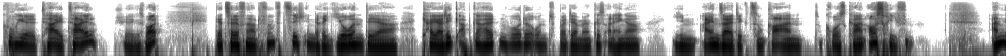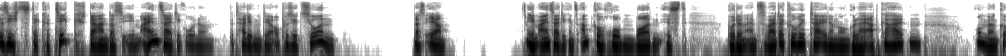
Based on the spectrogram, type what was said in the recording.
Kuriel Tai teil, schwieriges Wort, der 1250 in der Region der Kajalik abgehalten wurde und bei der Mönkes Anhänger ihn einseitig zum Khan, zum Großkhan ausriefen. Angesichts der Kritik daran, dass sie eben einseitig ohne Beteiligung der Opposition, dass er eben einseitig ins Amt gehoben worden ist, wurde dann ein zweiter Kuritai in der Mongolei abgehalten, um Mönke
